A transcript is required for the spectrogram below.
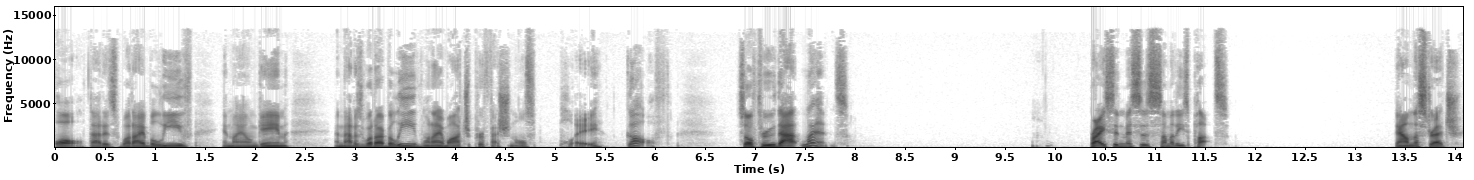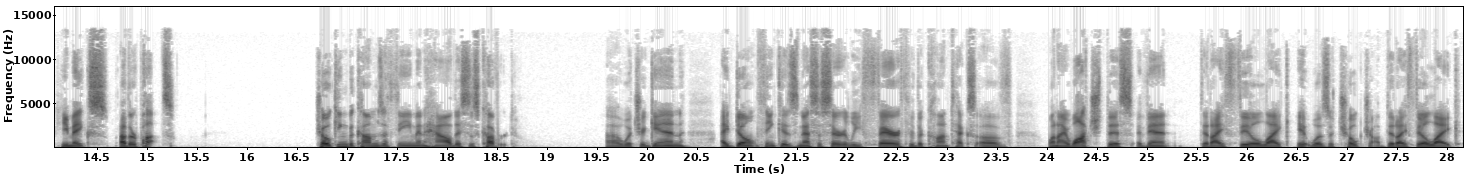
fall. That is what I believe in my own game, and that is what I believe when I watch professionals play golf. So, through that lens, Bryson misses some of these putts. Down the stretch, he makes other putts. Choking becomes a theme in how this is covered, uh, which again, I don't think is necessarily fair through the context of when I watched this event, did I feel like it was a choke job? Did I feel like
